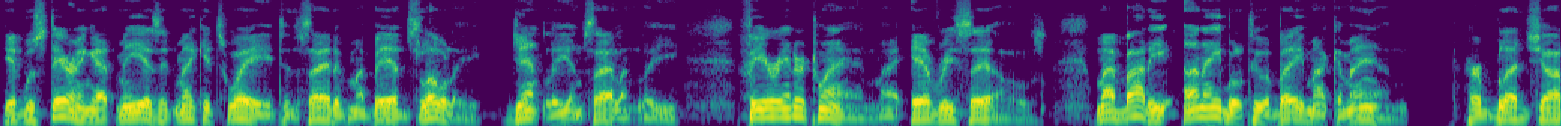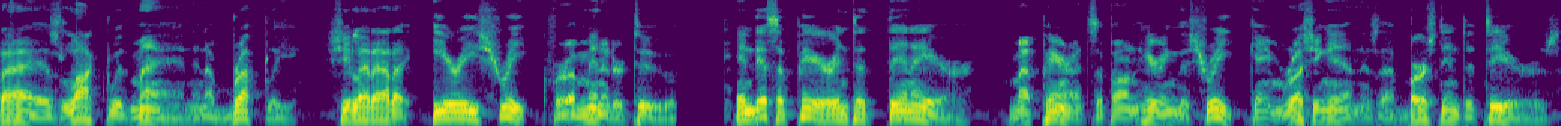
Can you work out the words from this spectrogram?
It was staring at me as it make its way to the side of my bed slowly, gently and silently. Fear intertwined my every cells, my body unable to obey my command. Her bloodshot eyes locked with mine, and abruptly she let out a eerie shriek for a minute or two, and disappear into thin air. My parents, upon hearing the shriek, came rushing in as I burst into tears.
